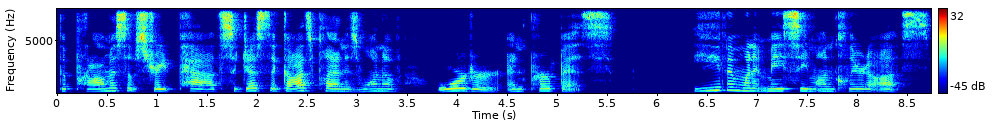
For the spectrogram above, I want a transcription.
The promise of straight paths suggests that God's plan is one of order and purpose even when it may seem unclear to us.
